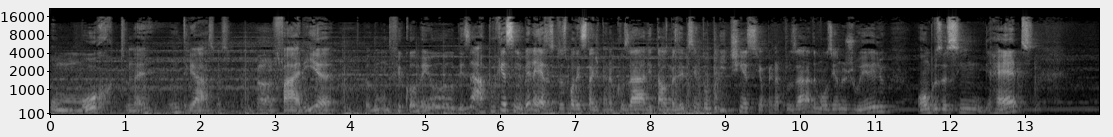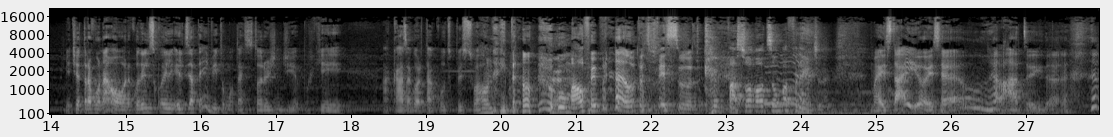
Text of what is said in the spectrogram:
o morto, né? Entre aspas, faria. Todo mundo ficou meio bizarro. Porque assim, beleza, as pessoas podem estar de perna cruzada e tal, mas ele sentou bonitinho assim, ó, perna cruzada, mãozinha no joelho, ombros assim, retos. Minha tia travou na hora. Quando eles, eles até evitam contar essa história hoje em dia, porque a casa agora tá com outro pessoal, né? Então o mal foi pra outras pessoas. Passou a maldição pra frente, né? Mas tá aí, ó. Esse é o relato aí da.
